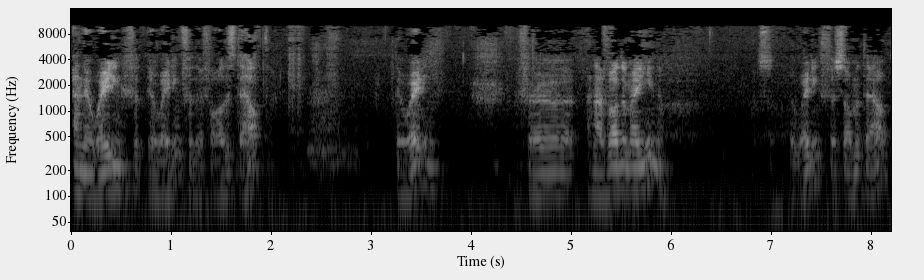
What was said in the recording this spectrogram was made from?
and they're waiting for they're waiting for their fathers to help them. They're waiting for an avodim hayinu. So they're waiting for someone to help.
